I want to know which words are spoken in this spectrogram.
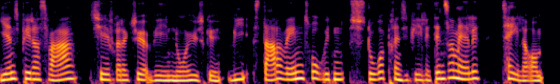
Jens Peter Svare, chefredaktør ved Nordjyske. Vi starter vanen tro ved den store principielle, den som alle taler om.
